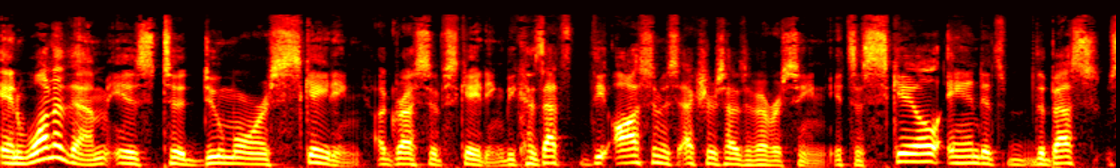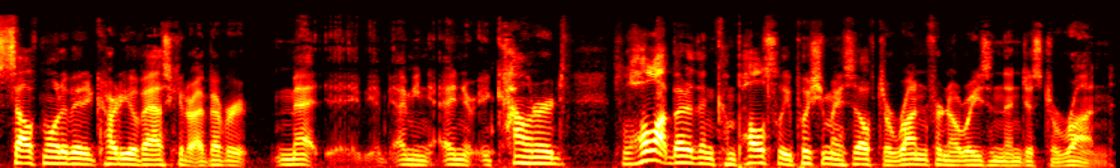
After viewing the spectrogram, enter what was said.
And one of them is to do more skating, aggressive skating, because that's the awesomest exercise I've ever seen. It's a skill and it's the best self motivated cardiovascular I've ever met. I mean, encountered. It's a whole lot better than compulsively pushing myself to run for no reason than just to run.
